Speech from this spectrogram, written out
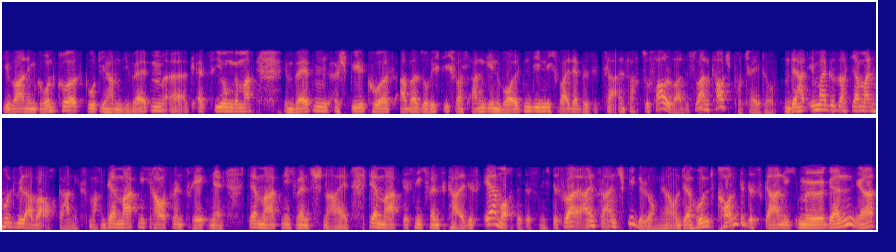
Die waren im Grundkurs, gut, die haben die Welpenerziehung gemacht, im Welpenspielkurs, aber so richtig was angehen wollten die nicht, weil der Besitzer einfach zu faul war. Das war ein Couch Potato. Und der hat immer gesagt, ja, mein Hund will aber auch gar nichts machen. Der mag nicht raus, wenn es regnet, der mag nicht, wenn es schneit, der mag es nicht, wenn es kalt ist. Er mochte das nicht. Das war eins zu eins Spiegelung, ja. Und der Hund konnte das gar nicht mögen, ja,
